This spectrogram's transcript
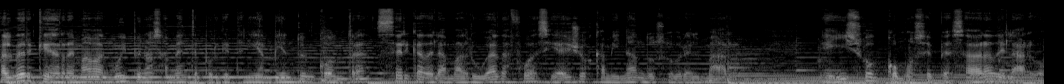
Al ver que remaban muy penosamente porque tenían viento en contra, cerca de la madrugada fue hacia ellos caminando sobre el mar, e hizo como se pesara de largo.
